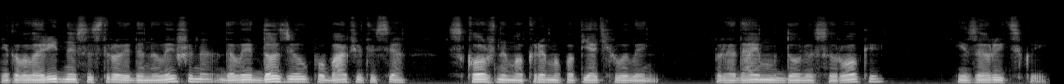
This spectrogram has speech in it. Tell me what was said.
яка була рідною сестрою Данилишина, дали дозвіл побачитися з кожним окремо по п'ять хвилин. Пригадаємо долю Сороки і Зарицької.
